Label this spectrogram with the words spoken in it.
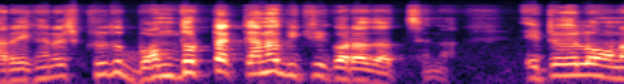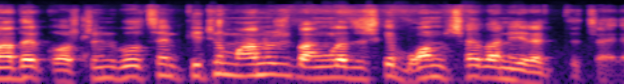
আর এখানে শুধু বন্দরটা কেন বিক্রি করা যাচ্ছে না? এটা হলো ওনাদের কষ্ট বলছেন, কিছু মানুষ বাংলাদেশকে বনসাই বানিয়ে রাখতে চায়।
